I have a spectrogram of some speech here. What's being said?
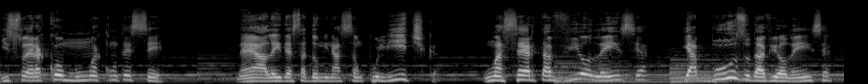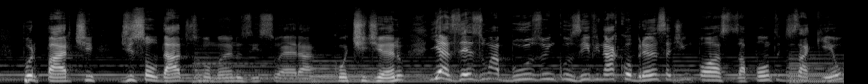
Isso era comum acontecer, né? Além dessa dominação política, uma certa violência e abuso da violência por parte de soldados romanos, isso era cotidiano, e às vezes um abuso, inclusive na cobrança de impostos, a ponto de Zaqueu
